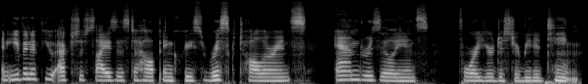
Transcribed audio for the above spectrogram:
and even a few exercises to help increase risk tolerance and resilience for your distributed team.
